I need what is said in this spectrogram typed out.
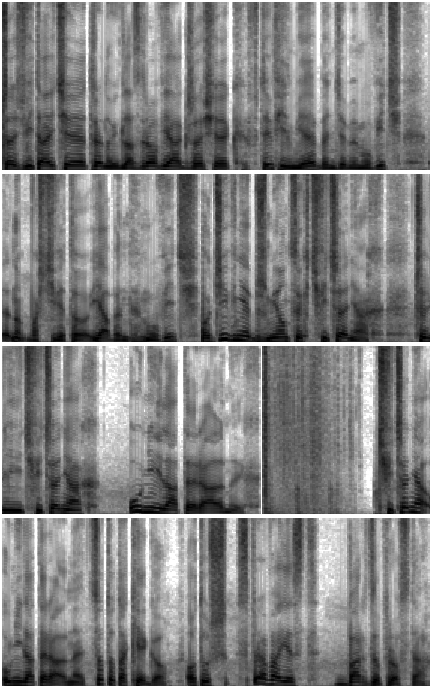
Cześć, witajcie, Trenuj dla Zdrowia, Grzesiek. W tym filmie będziemy mówić, no właściwie to ja będę mówić, o dziwnie brzmiących ćwiczeniach, czyli ćwiczeniach unilateralnych. Ćwiczenia unilateralne. Co to takiego? Otóż sprawa jest bardzo prosta.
